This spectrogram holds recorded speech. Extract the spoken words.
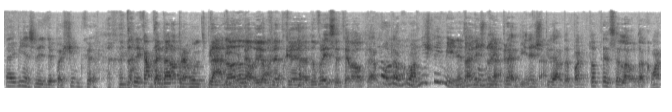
Dar e bine să le depășim, că cred că am pedalat prea mult pe Da, idei, nu, nu, da, nu, eu da. cred că nu vrei să te laud prea Nu, mult nu, acum. nu, nici nu-i bine. Dar nu, nici nu da. e prea bine și pe de altă parte tot trebuie să laud acum,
